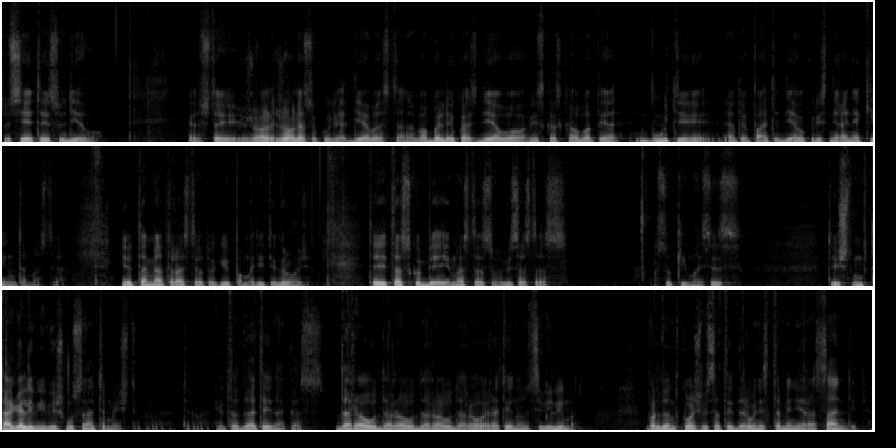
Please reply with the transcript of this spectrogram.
susijai tai su Dievu kad štai žolė sukūrė Dievas, ten vabaliukas Dievo, viskas kalba apie būti, apie patį Dievą, kuris nėra nekintamas. Tai. Ir tame atrasti jau tokį pamatyti grožį. Tai tas skubėjimas, tas visas tas sukimasis, tai iš, tą galimybę iš mūsų atima iš tikrųjų. Tai va. Ir tada ateina kas? Darau, darau, darau, darau ir ateina nusivylimas. Vardant ko aš visą tai darau, nes tame nėra santykio.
